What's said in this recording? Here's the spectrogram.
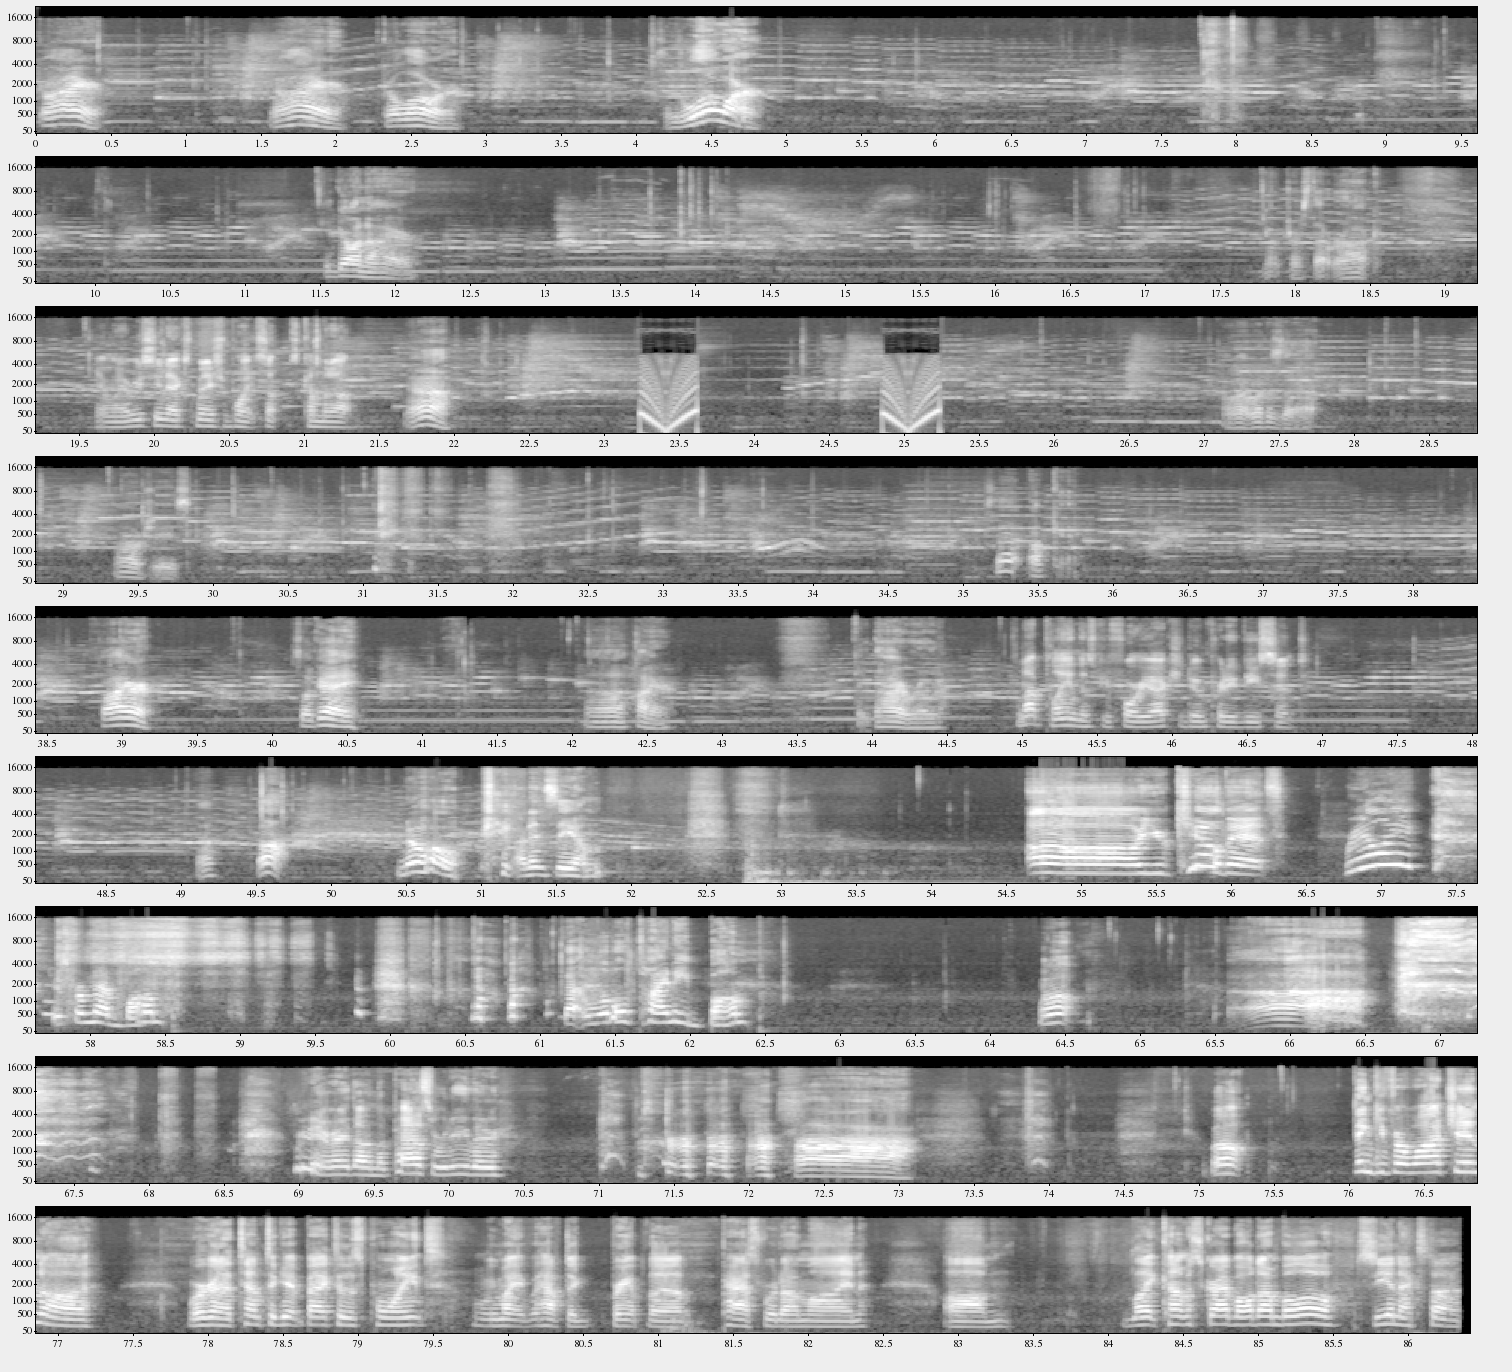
Go higher. Go higher. Go lower. Say lower! Keep going higher. Don't trust that rock. Yeah, whenever you see an exclamation point, something's coming up. Yeah. Oh, what is that? Oh, jeez. is that okay? Fire. It's okay. Uh, higher. Take the high road. I'm not playing this before. You're actually doing pretty decent. Huh? Ah! No! I didn't see him. Oh, you killed it! Really? It's from that bump? that little tiny bump? Well, Ah! we didn't write down the password either. Well, thank you for watching. Uh, we're gonna attempt to get back to this point. We might have to bring up the password online. Um, like, comment, subscribe, all down below. See you next time.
